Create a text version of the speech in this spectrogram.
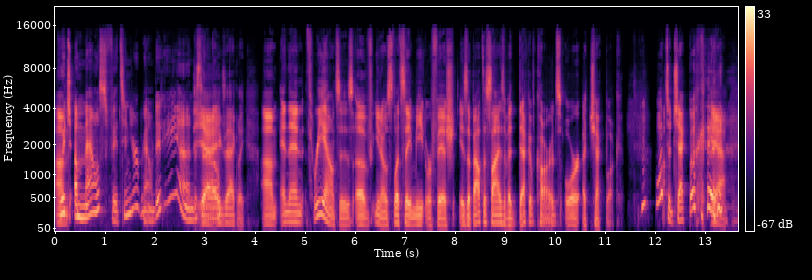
Um, Which a mouse fits in your rounded hand. So. yeah, exactly. Um, and then three ounces of, you know, let's say meat or fish is about the size of a deck of cards or a checkbook. What's a checkbook? yeah,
